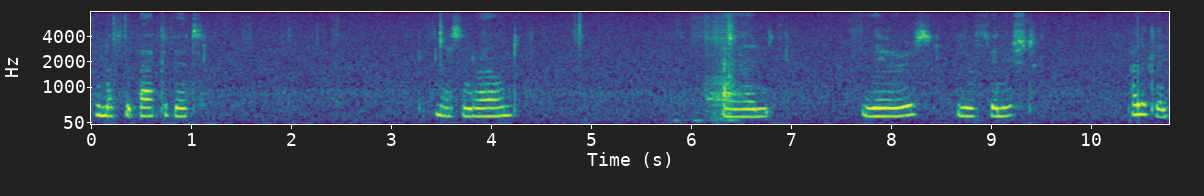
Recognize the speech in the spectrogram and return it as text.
Open up the back a bit nice and round. And there's your finished pelican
